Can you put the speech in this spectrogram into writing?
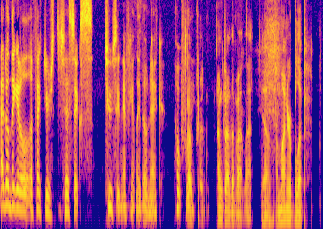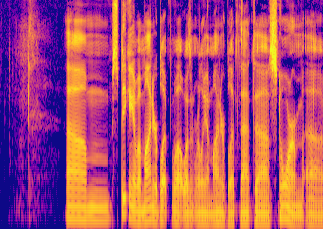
I don't think it'll affect your statistics too significantly, though, Nick. Oh, Hopefully. good. I'm glad about that. Yeah, a minor blip. Um, speaking of a minor blip, well, it wasn't really a minor blip. That uh, storm, uh,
